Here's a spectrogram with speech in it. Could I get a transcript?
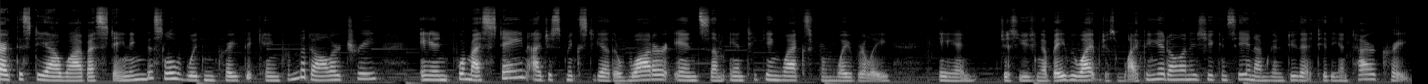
Start this DIY by staining this little wooden crate that came from the Dollar Tree. And for my stain, I just mixed together water and some antiquing wax from Waverly. And just using a baby wipe, just wiping it on as you can see. And I'm going to do that to the entire crate.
